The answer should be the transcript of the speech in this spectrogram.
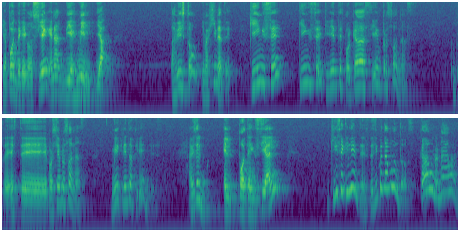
Y aponte que con 100 eran 10 mil, ya. ¿Has visto? Imagínate, 15, 15 clientes por cada 100 personas. Este, por 100 personas. 1500 clientes. ¿Has visto el, potencial? 15 clientes de 50 puntos, cada uno nada más.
